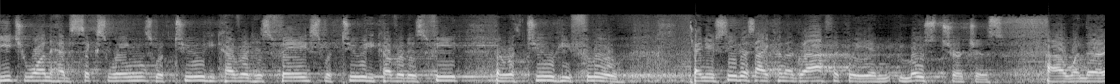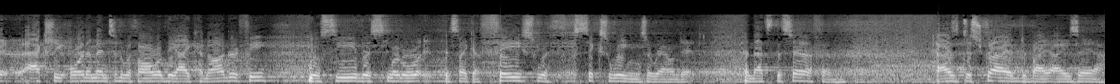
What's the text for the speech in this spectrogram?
Each one had six wings. With two he covered his face, with two he covered his feet, and with two he flew. And you see this iconographically in most churches. Uh, when they're actually ornamented with all of the iconography, you'll see this little, it's like a face with six wings around it. And that's the seraphim as described by Isaiah.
